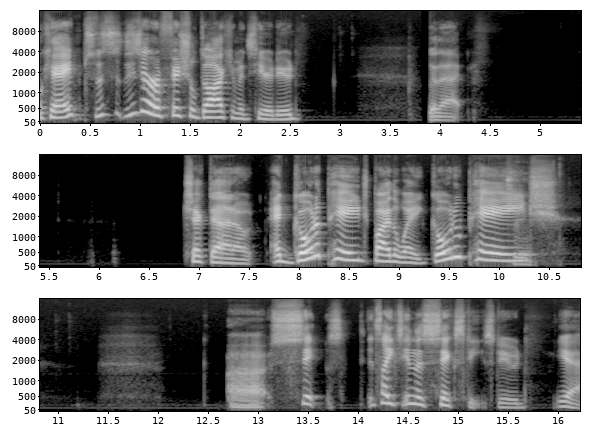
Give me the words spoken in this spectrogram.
Okay so this, these are official documents here dude. Look at that. Check that out. And go to page by the way go to page uh six it's like in the 60s dude yeah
